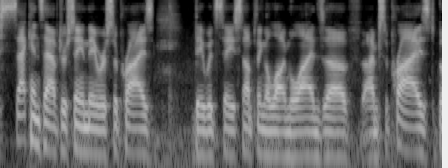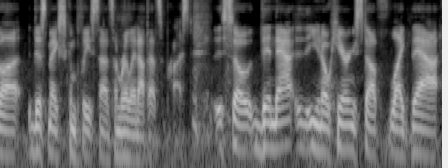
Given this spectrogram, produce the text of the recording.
seconds after saying they were surprised they would say something along the lines of i'm surprised but this makes complete sense. I'm really not that surprised. So then that you know hearing stuff like that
